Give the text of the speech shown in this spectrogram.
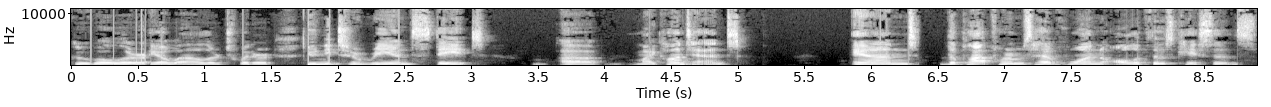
Google or AOL or Twitter, you need to reinstate uh, my content. And the platforms have won all of those cases.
